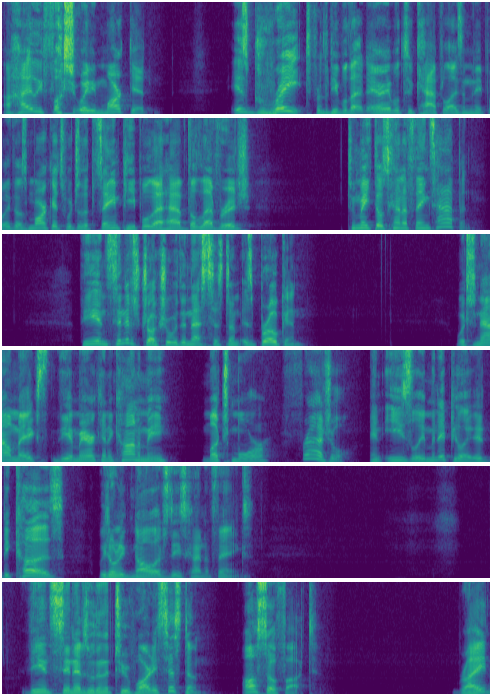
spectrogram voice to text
a highly fluctuating market is great for the people that are able to capitalize and manipulate those markets, which are the same people that have the leverage to make those kind of things happen. The incentive structure within that system is broken, which now makes the American economy much more fragile and easily manipulated because we don't acknowledge these kind of things. The incentives within the two party system also fucked. Right?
